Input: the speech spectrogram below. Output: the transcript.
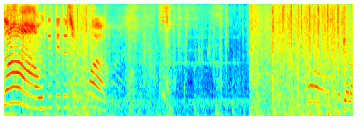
Non, vous étiez deux sur moi. Viens là.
